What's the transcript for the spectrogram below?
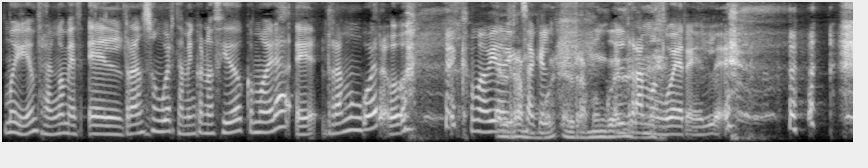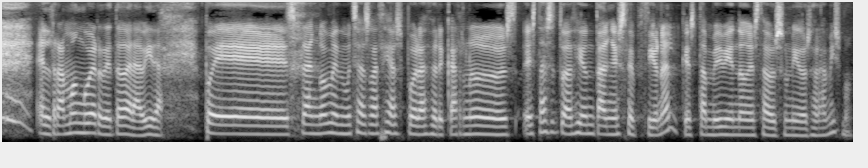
Muy bien, Fran Gómez. El ransomware, también conocido, ¿cómo era? Eh, ¿Ramonware? ¿O cómo había el dicho Ramonware, aquel? El Ramonware. El Ramonware. El, el Ramonware de toda la vida. Pues, Fran Gómez, muchas gracias por acercarnos esta situación tan excepcional que están viviendo en Estados Unidos ahora mismo.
